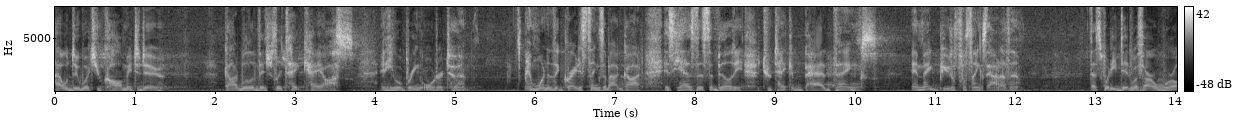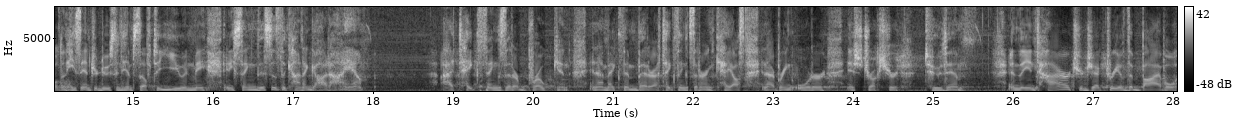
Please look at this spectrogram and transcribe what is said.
I will do what you call me to do. God will eventually take chaos and he will bring order to it. And one of the greatest things about God is he has this ability to take bad things and make beautiful things out of them. That's what he did with our world. And he's introducing himself to you and me. And he's saying, This is the kind of God I am. I take things that are broken and I make them better. I take things that are in chaos and I bring order and structure to them. And the entire trajectory of the Bible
